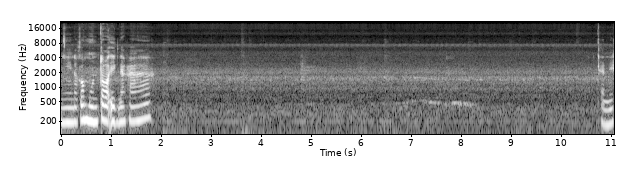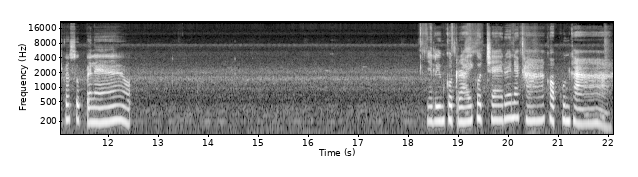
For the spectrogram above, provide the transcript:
นี่แล้วก็หมุนต่ออีกนะคะ แผ่นนี้ก็สุกไปแล้วอย่าลืมกดไลค์ กดแชร์ด้วยนะคะ ขอบคุณค่ะ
